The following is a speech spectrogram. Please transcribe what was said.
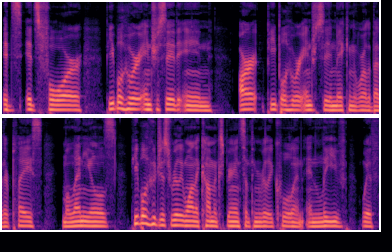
It's it's for people who are interested in art, people who are interested in making the world a better place, millennials, people who just really want to come experience something really cool and, and leave with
